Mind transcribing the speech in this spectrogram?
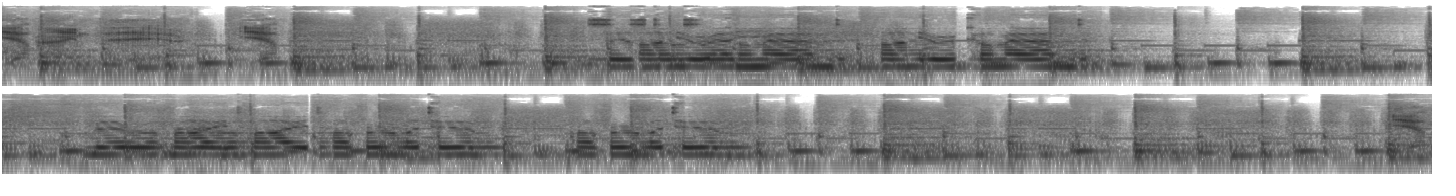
Yep. I'm there. Yep. Systems ready, command, on your command. Verified, fight, affirmative, affirmative. Yep.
